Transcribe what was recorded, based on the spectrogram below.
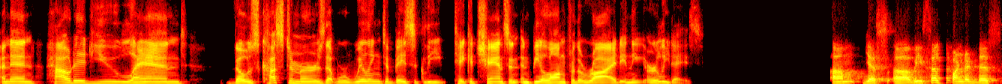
And then how did you land those customers that were willing to basically take a chance and, and be along for the ride in the early days? Um, yes, uh, we self-funded this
